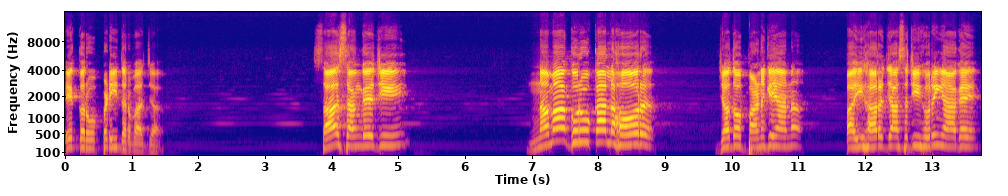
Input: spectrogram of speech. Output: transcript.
ਇੱਕ ਰੋਪੜੀ ਦਰਵਾਜ਼ਾ। ਸਾਧ ਸੰਗਤ ਜੀ, ਨਵਾਂ ਗੁਰੂ ਕਾ ਲਾਹੌਰ ਜਦੋਂ ਬਣ ਗਿਆ ਨਾ, ਭਾਈ ਹਰ ਜਸ ਜੀ ਹੋਰੀ ਆ ਗਏ।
